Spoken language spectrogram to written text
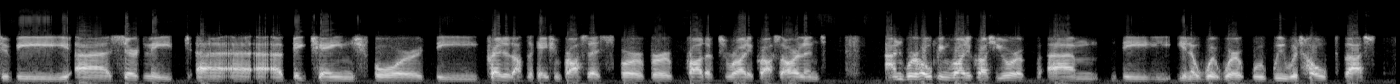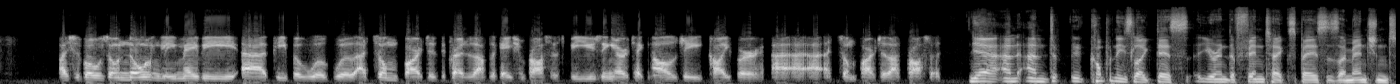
to be uh, certainly uh, a, a, big change for the credit application process for, for products right across Ireland. And we're hoping right across Europe. Um, the you know we're, we're, we would hope that I suppose unknowingly maybe uh, people will, will at some part of the credit application process be using our technology, Kuiper, uh, uh, at some part of that process. Yeah, and and companies like this, you're in the fintech space, as I mentioned.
